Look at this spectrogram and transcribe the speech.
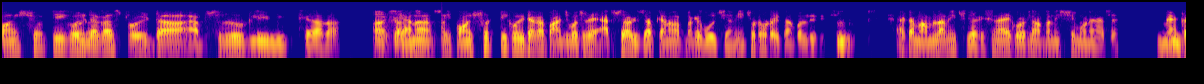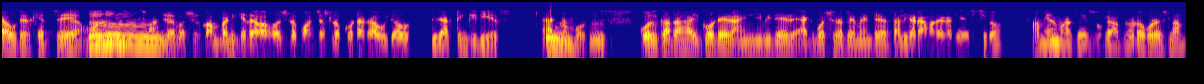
পঁয়ষট্টি কোটি টাকার স্টোরিটা অ্যাবসলিউটলি মিথ্যে দাদা। আচ্ছা। কেন? পঁয়ষট্টি কোটি টাকা পাঁচ বছরে অ্যাবসলিউট হিসাব কেন আপনাকে বলছি আমি? ছোট ছোট এক্সাম্পল দিয়ে দিচ্ছি। একটা মামলা আমি ভ্যাকেশন আগে করেছিলাম আপনার নিশ্চয়ই মনে আছে। ম্যাকআউটের ক্ষেত্রে অনলি। সঞ্জয় বসুর কোম্পানিকে দেওয়া হয়েছিল পঞ্চাশ লক্ষ টাকা উইদাউট ডিডাক্টিং টিডিএস এক নম্বর। কলকাতা হাইকোর্টের আইনজীবীদের এক বছরের পেমেন্টের তালিকাটা আমাদের কাছে এসেছিল। আমি। আমার ফেসবুকে আপলোডও করেছিলাম।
